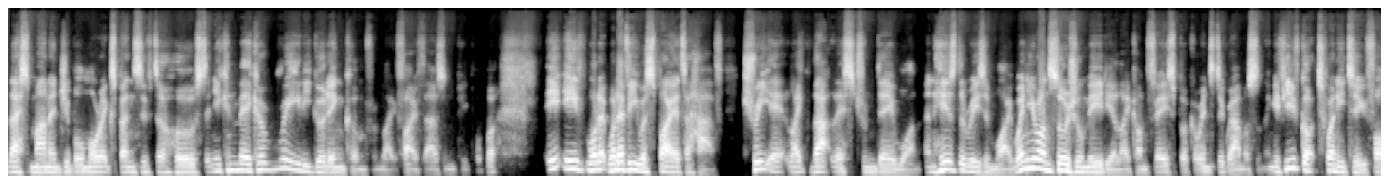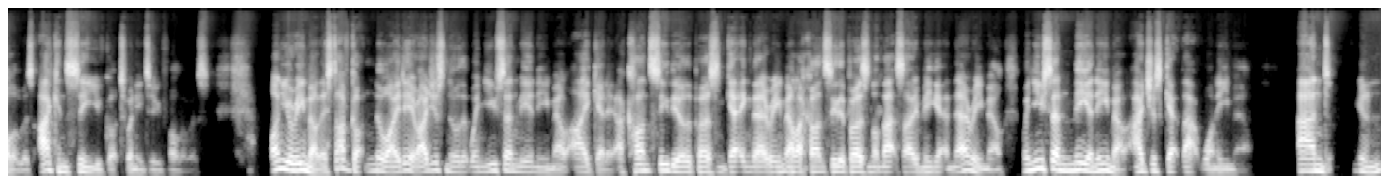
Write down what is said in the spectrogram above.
less manageable, more expensive to host, and you can make a really good income from like 5,000 people. But if, whatever you aspire to have, treat it like that list from day one. And here's the reason why. When you're on social media, like on Facebook or Instagram or something, if you've got 22 followers, I can see you've got 22 followers on your email list, I've got no idea. I just know that when you send me an email, I get it. I can't see the other person getting their email. I can't see the person on that side of me getting their email. When you send me an email, I just get that one email. And you know,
